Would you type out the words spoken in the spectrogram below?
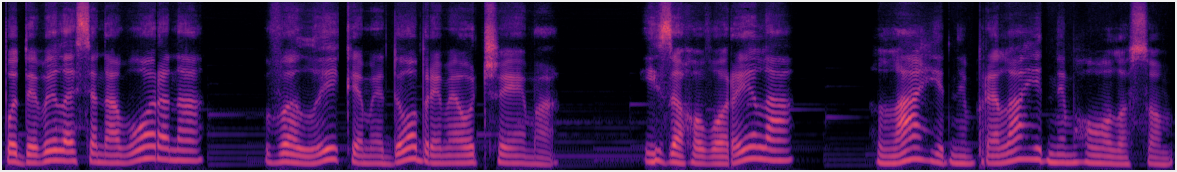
подивилася на ворона великими добрими очима і заговорила лагідним прилагідним голосом.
